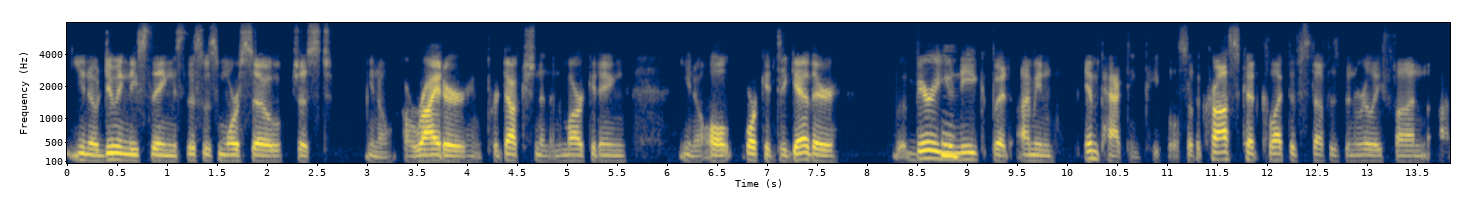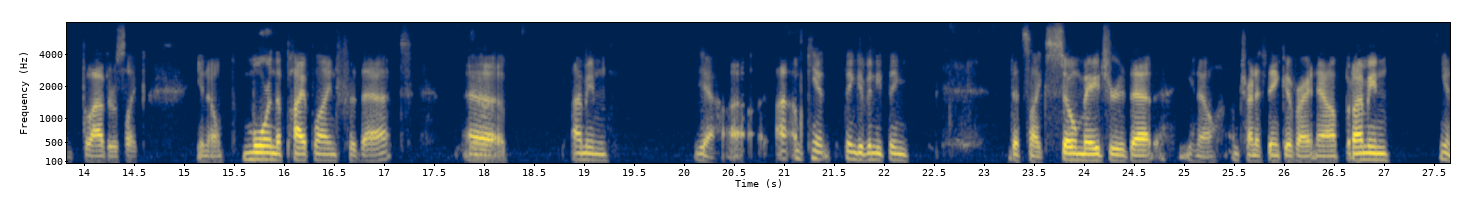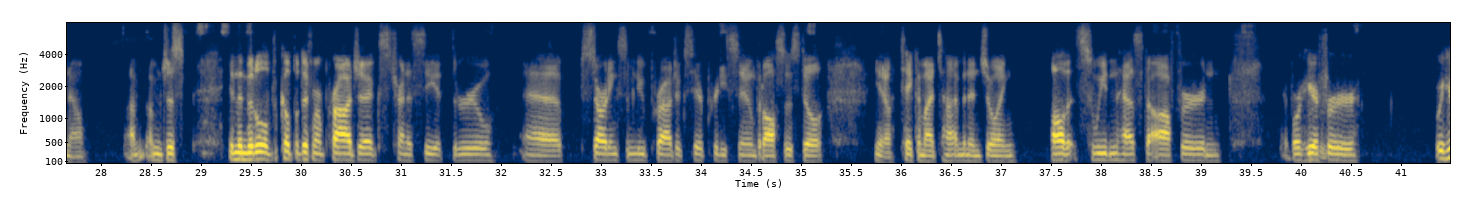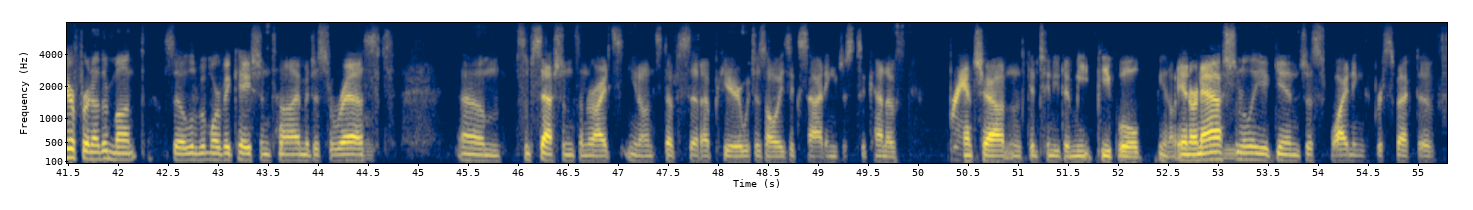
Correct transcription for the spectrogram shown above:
you know, doing these things. This was more so just, you know, a writer and production and then marketing, you know, all working together. Very mm. unique, but I mean, impacting people. So the crosscut collective stuff has been really fun. I'm glad there's like, you know, more in the pipeline for that. Yeah. Uh, I mean, yeah, I, I can't think of anything that's like so major that you know I'm trying to think of right now. But I mean, you know, I'm I'm just in the middle of a couple different projects, trying to see it through. Uh, starting some new projects here pretty soon, but also still, you know, taking my time and enjoying all that Sweden has to offer. And we're here mm-hmm. for we're here for another month, so a little bit more vacation time and just a rest. Um, some sessions and rights, you know, and stuff set up here, which is always exciting just to kind of branch out and continue to meet people, you know, internationally. Mm-hmm. Again, just widening the perspective.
